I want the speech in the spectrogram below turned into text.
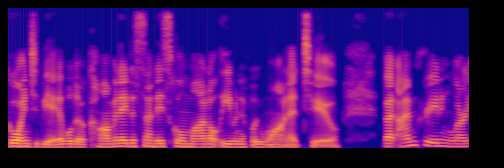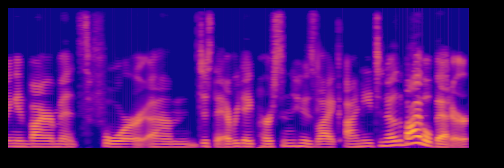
going to be able to accommodate a Sunday school model, even if we wanted to. But I'm creating learning environments for um, just the everyday person who's like, I need to know the Bible better.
